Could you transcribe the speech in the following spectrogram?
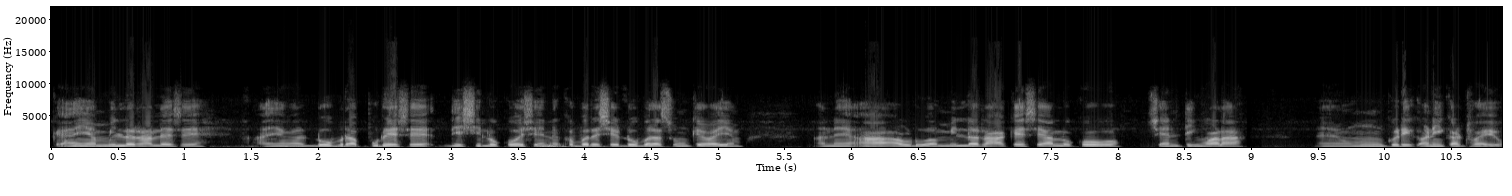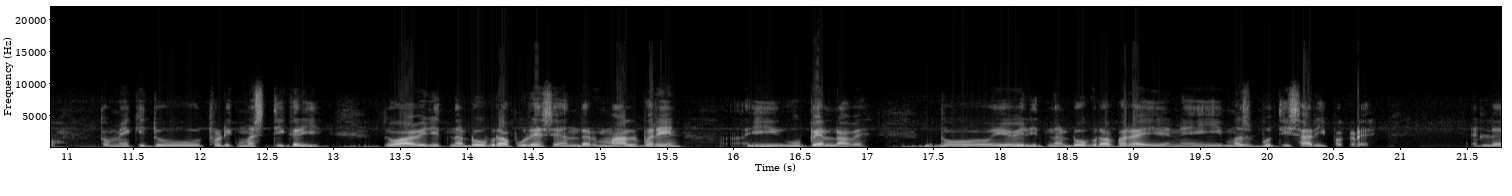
કે અહીંયા મિલર હાલે છે, અહીંયા ડોબરા પૂરે છે, દેશી લોકો છે, એને ખબર છે ડોબરા શું કહેવાય એમ. અને આ આવડું આ મિલર હાકે છે આ લોકો સેન્ટિંગવાળા હું ઘડીક અણી કાઢવા આવ્યો. તો મેં કીધું થોડીક મસ્તી કરી. જો આવી રીતના ડોબરા પૂરે છે, અંદર માલ ભરીને એ ઉપેર લાવે, તો એવી રીતના ડોબરા ભરાય અને એ મજબૂતી સારી પકડે. એટલે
